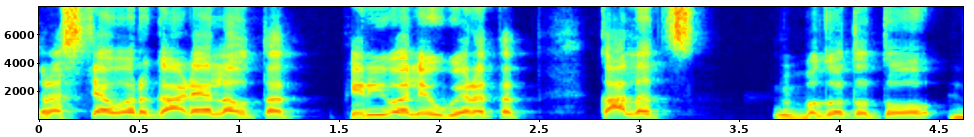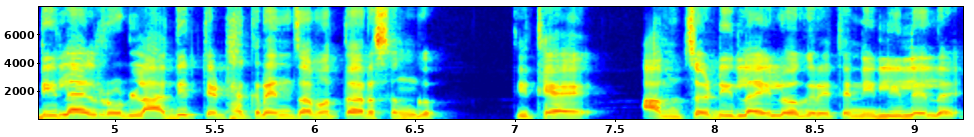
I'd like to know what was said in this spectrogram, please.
रस्त्यावर गाड्या लावतात. फेरीवाले उभे राहतात. कालच मी बघत होतो डिलाईल रोडला आदित्य ठाकरेंचा मतदारसंघ. तिथे आमचं डिलाईल वगैरे त्यांनी लिहिलेलं आहे.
